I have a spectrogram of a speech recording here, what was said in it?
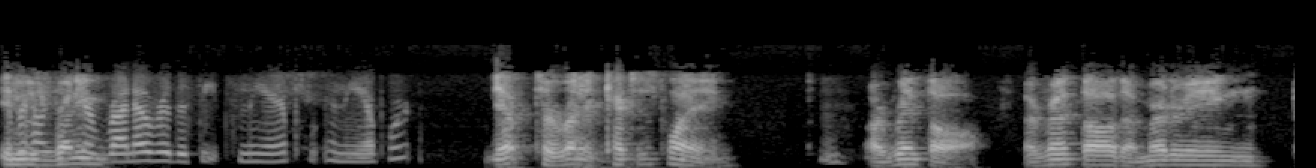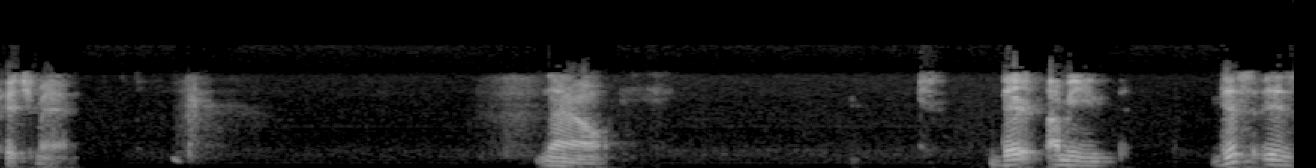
he was he running. to run over the seats in the air in the airport. Yep, to run and catch his plane. Mm. Orenthal. Or Renthal, the murdering pitchman. Now, there. I mean, this is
